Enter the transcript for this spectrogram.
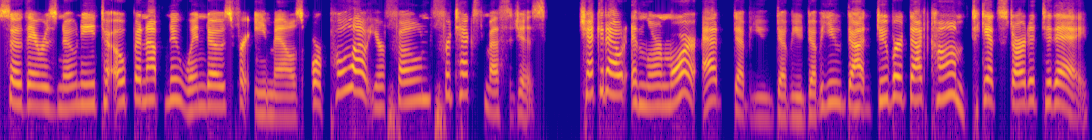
so there is no need to open up new windows for emails or pull out your phone for text messages. Check it out and learn more at www.doobert.com to get started today.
